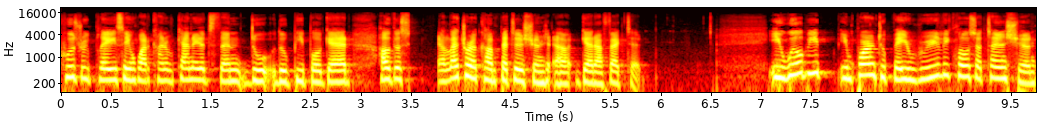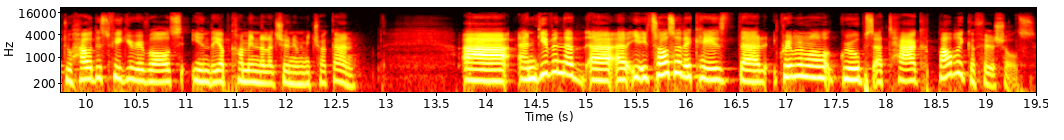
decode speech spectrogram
who's replacing? What kind of candidates then do do people get? How does electoral competition uh, get affected? It will be important to pay really close attention to how this figure evolves in the upcoming election in Michoacan. Uh, and given that uh, uh it's also the case that criminal groups attack public officials,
